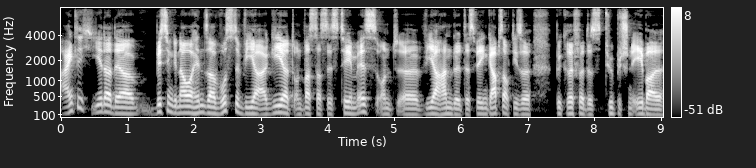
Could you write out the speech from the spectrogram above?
eigentlich jeder, der ein bisschen genauer hinsah, wusste, wie er agiert und was das System ist und äh, wie er handelt. Deswegen gab es auch diese Begriffe des typischen E-Ball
